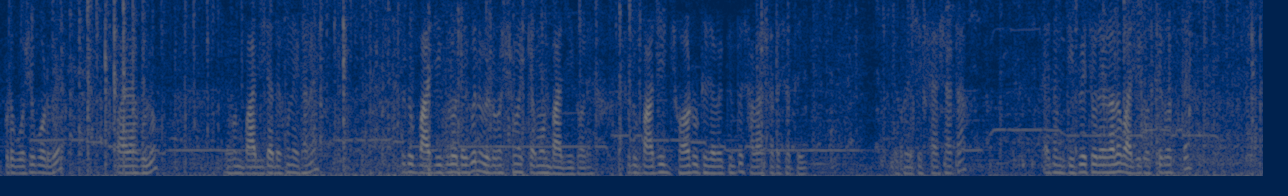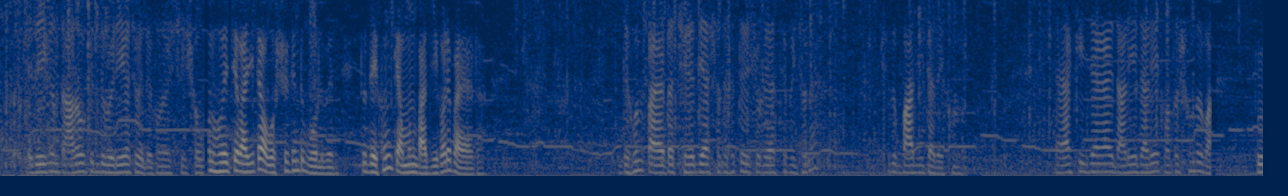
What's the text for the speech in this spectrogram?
উপরে বসে পড়বে পায়রাগুলো। এখন বাজিটা দেখুন এখানে। শুধু বাজিগুলো দেখবেন বেরোনোর সময় কেমন বাজি করে। শুধু বাজির ঝড় উঠে যাবে কিন্তু ছাড়ার সাথে সাথেই। দেখুন এসে ফ্যাসাটা। একদম ডিপে চলে গেল বাজি করতে করতে। এদিকে কিন্তু আরও কিন্তু বেরিয়ে গেছে ওই দেখুন সেই সব হয়েছে বাজিটা অবশ্যই কিন্তু বলবেন। তো দেখুন কেমন বাজি করে পায়রাটা। দেখুন পায়রাটা ছেড়ে দেওয়ার সাথে সাথে চলে যাচ্ছে পিছনে। শুধু বাজিটা দেখুন। একই জায়গায় দাঁড়িয়ে দাঁড়িয়ে কত সুন্দর বাজি তো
